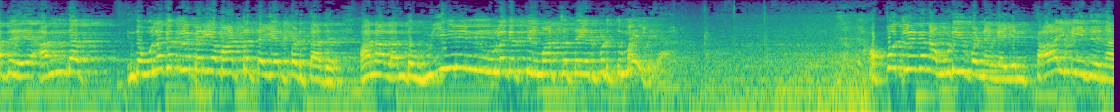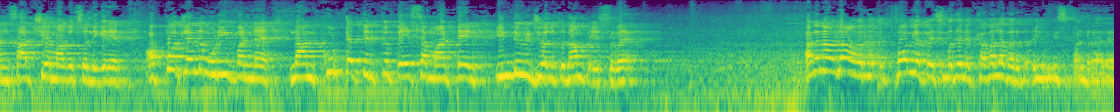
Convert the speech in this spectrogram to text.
அது அந்த இந்த உலகத்துல பெரிய மாற்றத்தை ஏற்படுத்தாது. ஆனால் அந்த உயிரின் உலகத்தில் மாற்றத்தை ஏற்படுத்துமா இல்லையா? அப்போத்துல இருந்து நான் முடிவு பண்ணுங்க. என் தாய் மீது நான் சாட்சியமாக சொல்லுகிறேன். அப்போத்துல இருந்து முடிவு பண்ண நான் கூட்டத்திற்கு பேச மாட்டேன். இண்டிவிஜுவலுக்கு தான் பேசுவேன். அதனால தான் அவர் போன்ல பேசும்போது எனக்கு கவலை வருது. ஐயோ மிஸ் பண்றாரு.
